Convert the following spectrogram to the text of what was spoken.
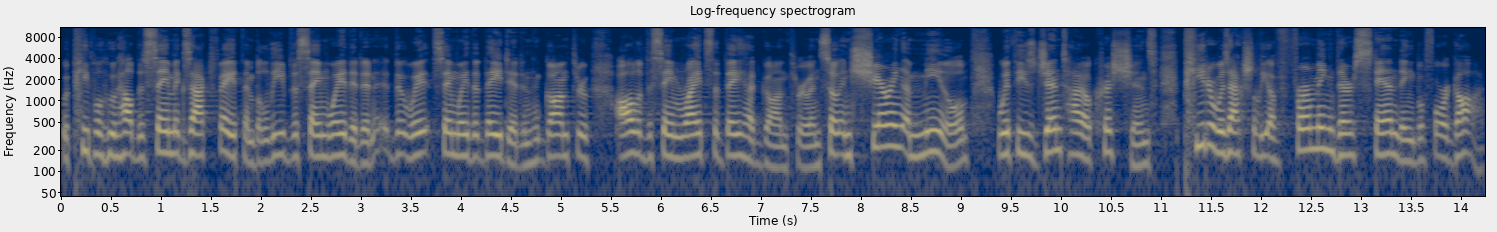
with people who held the same exact faith and believed the same way, did, the way, same way that they did and had gone through all of the same rites that they had gone through. And so, in sharing a meal with these Gentile Christians, Peter was actually affirming their standing before God.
